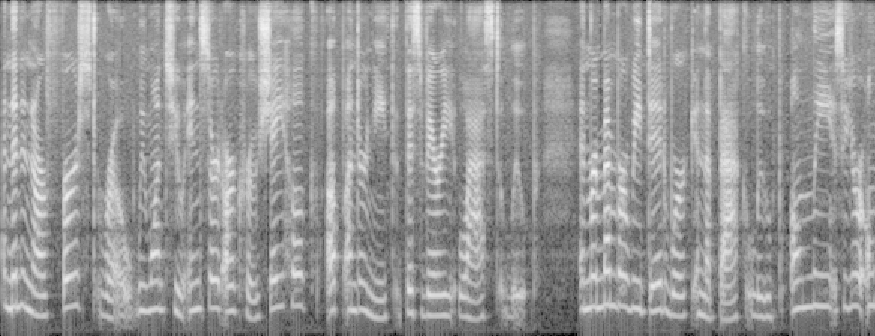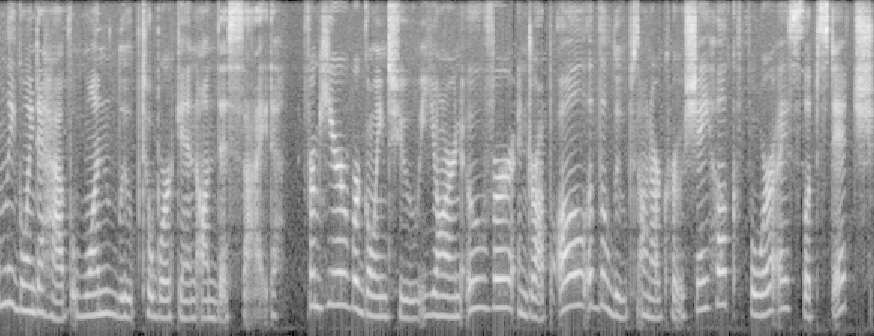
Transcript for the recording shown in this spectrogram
And then in our first row, we want to insert our crochet hook up underneath this very last loop. And remember, we did work in the back loop only, so you're only going to have one loop to work in on this side. From here, we're going to yarn over and drop all of the loops on our crochet hook for a slip stitch.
